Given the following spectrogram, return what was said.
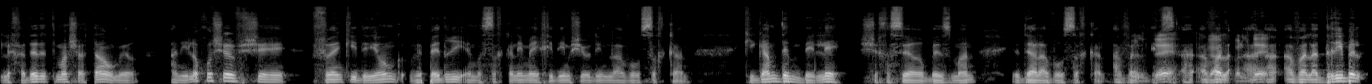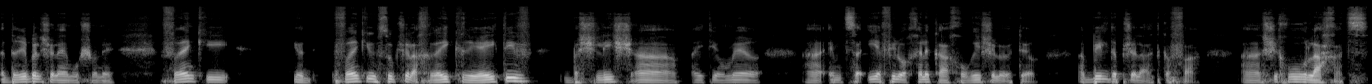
לחדד את מה שאתה אומר, אני לא חושב שפרנקי דה יונג ופדרי הם השחקנים היחידים שיודעים לעבור שחקן. כי גם דמבלה, שחסר הרבה זמן, יודע לעבור שחקן. אבל, בלדה, אבל, אגב, בלדה. אבל הדריבל, הדריבל שלהם הוא שונה. פרנקי, פרנקי הוא סוג של אחראי קריאייטיב, בשליש, ה, הייתי אומר, האמצעי, אפילו החלק האחורי שלו יותר. הבילדאפ של ההתקפה, השחרור לחץ,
